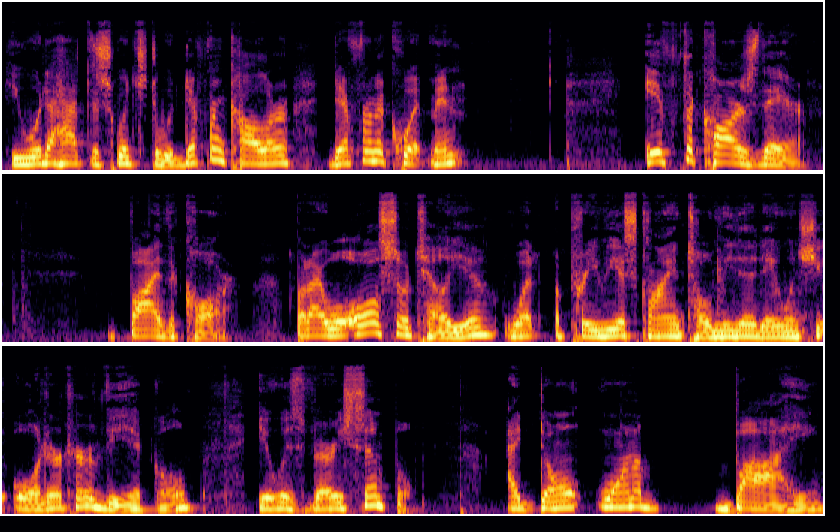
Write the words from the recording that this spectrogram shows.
He would have had to switch to a different color, different equipment. If the car's there, buy the car. But I will also tell you what a previous client told me the other day when she ordered her vehicle. It was very simple. I don't want to buy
